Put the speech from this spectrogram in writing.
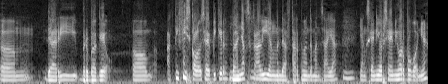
em, dari berbagai em, aktivis kalau saya pikir banyak sekali yang mendaftar teman-teman saya Mhm. yang senior-senior pokoknya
